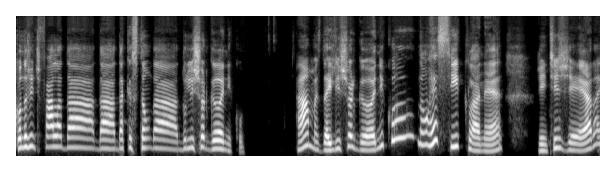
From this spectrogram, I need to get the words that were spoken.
quando a gente fala da, da, da questão da, do lixo orgânico. Ah, mas daí lixo orgânico não recicla, né? A gente gera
